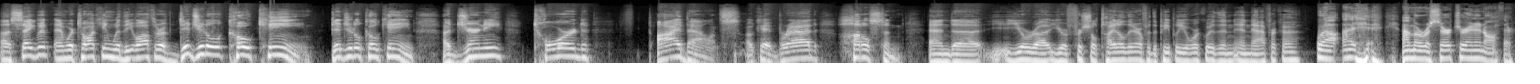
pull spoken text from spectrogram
uh, segment, and we're talking with the author of Digital Cocaine. Digital Cocaine: A Journey Toward iBalance. Okay, Brad Huddleston, and uh, your uh, your official title there for the people you work with in, in Africa. Well, I, I'm a researcher and an author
